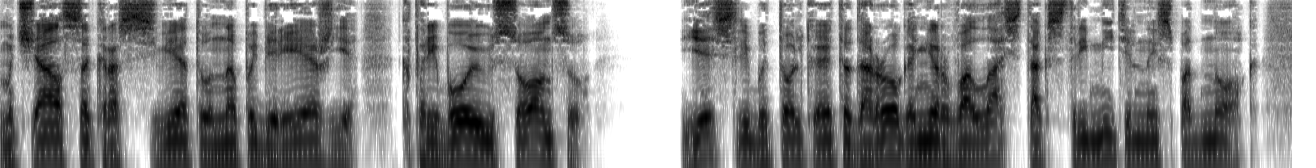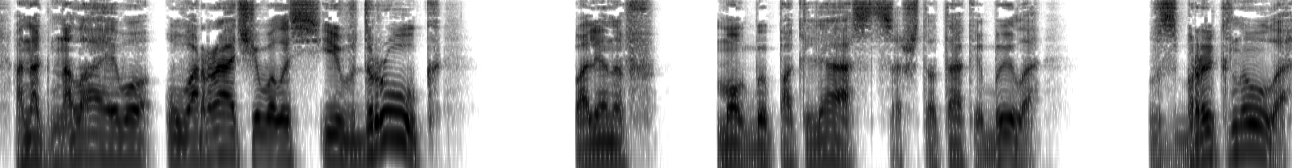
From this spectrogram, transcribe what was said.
мчался к рассвету на побережье, к прибою и солнцу. Если бы только эта дорога не рвалась так стремительно из-под ног, она гнала его, уворачивалась, и вдруг... Поленов мог бы поклясться, что так и было, взбрыкнула,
